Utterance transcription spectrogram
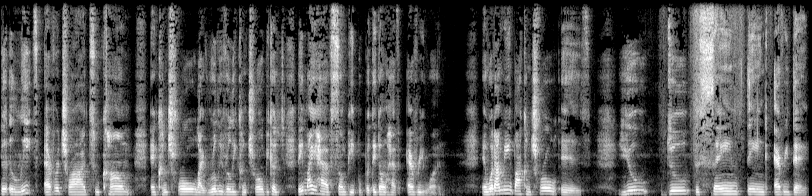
the elites ever try to come and control, like really, really control, because they might have some people, but they don't have everyone. And what I mean by control is you do the same thing every day.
